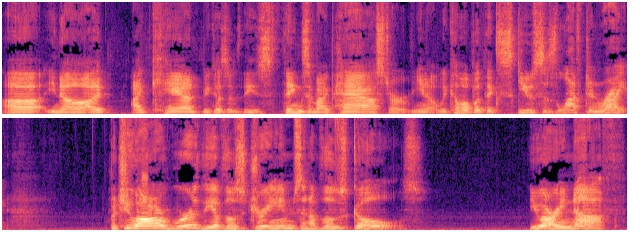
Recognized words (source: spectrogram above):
Uh, you know, I I can't because of these things in my past, or you know, we come up with excuses left and right. But you are worthy of those dreams and of those goals. You are enough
